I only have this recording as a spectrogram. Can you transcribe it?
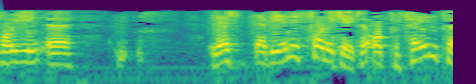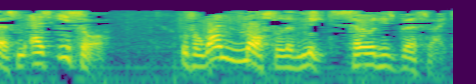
for ye, uh, lest there be any fornicator or profane person as Esau, who for one morsel of meat sold his birthright.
